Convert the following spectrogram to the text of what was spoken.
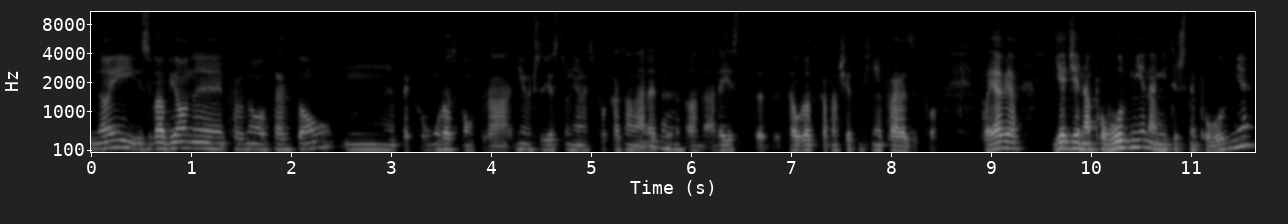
No i zwabiony pewną ofertą, mm, taką ulotką, która nie wiem, czy zwiastunie jest pokazana, ale, ale jest ta, ta ulotka tam się nie parę razy po, pojawia. Jedzie na południe, na mityczne południe,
